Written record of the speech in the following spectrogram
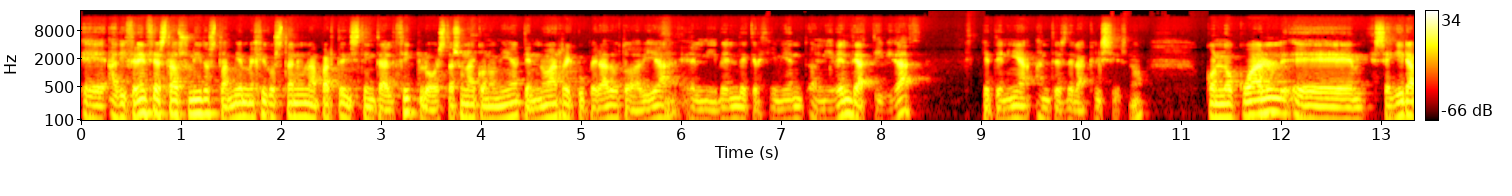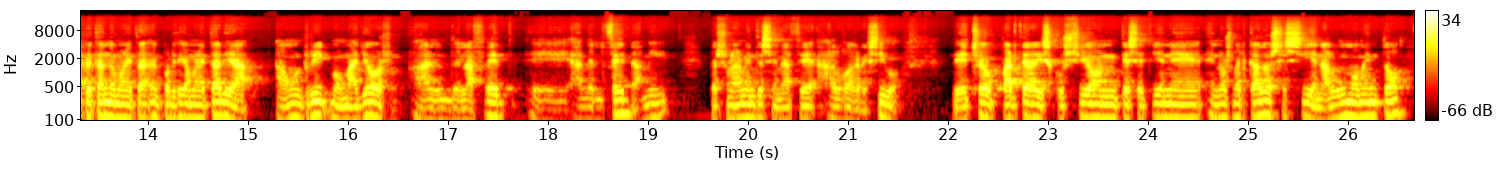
eh, a diferencia de Estados Unidos, también México está en una parte distinta del ciclo. Esta es una economía que no ha recuperado todavía el nivel de crecimiento, el nivel de actividad que tenía antes de la crisis. Con lo cual, eh, seguir apretando política monetaria a un ritmo mayor al de la Fed, al del Fed, a mí personalmente se me hace algo agresivo. De hecho, parte de la discusión que se tiene en los mercados es si en algún momento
